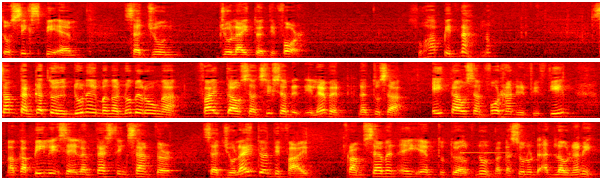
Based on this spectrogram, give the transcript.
to 6 p.m. sa June July 24. So hapit na, no? Samtang kato dunay mga numero nga 5,611 ngadto sa 8,415 makapili sa ilang testing center sa July 25 from 7 a.m. to 12 noon pagkasunod adlaw na ni.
